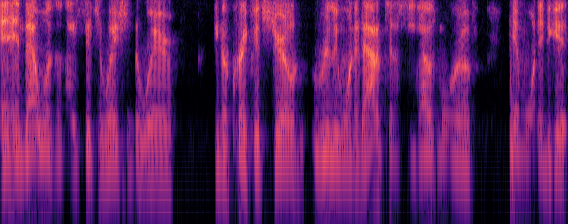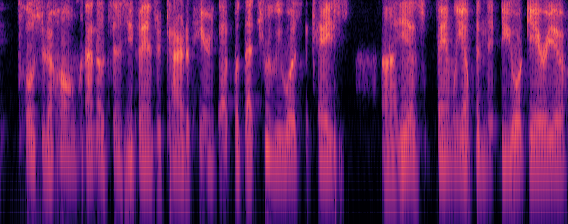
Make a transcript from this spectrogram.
and, and that wasn't a situation to where, you know, Craig Fitzgerald really wanted out of Tennessee. That was more of him wanting to get closer to home, and I know Tennessee fans are tired of hearing that, but that truly was the case. Uh, he has family up in the New York area,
